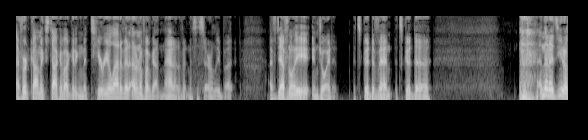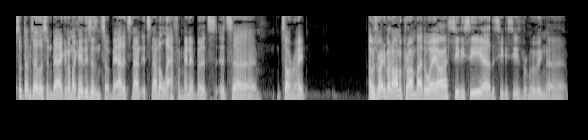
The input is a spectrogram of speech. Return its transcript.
I've heard comics talk about getting material out of it. I don't know if I've gotten that out of it necessarily, but I've definitely enjoyed it. It's good to vent. It's good to and then it's you know sometimes I listen back and I'm like, hey, this isn't so bad. It's not it's not a laugh a minute, but it's it's uh it's all right. I was right about Omicron, by the way, huh? CDC, uh, the CDC is removing the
